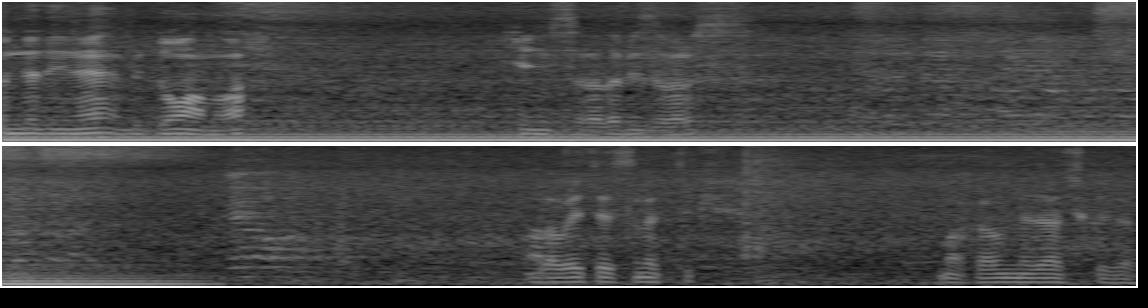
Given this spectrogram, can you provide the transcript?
Önde de yine bir Doğan var. İkinci sırada biz varız. Arabayı teslim ettik. Bakalım neler çıkacak.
